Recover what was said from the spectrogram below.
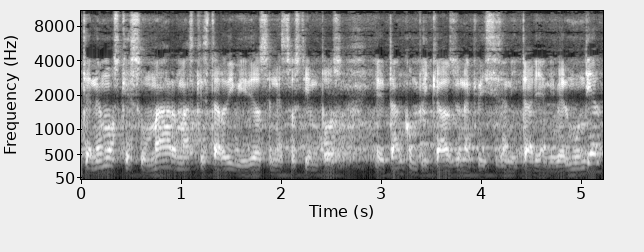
tenemos que sumar más que estar divididos en estos tiempos eh, tan complicados de una crisis sanitaria a nivel mundial.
